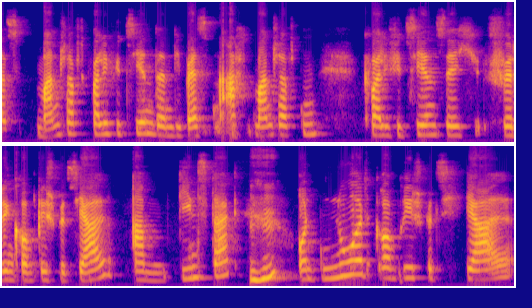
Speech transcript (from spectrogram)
als Mannschaft qualifizieren, denn die besten acht Mannschaften qualifizieren sich für den Grand Prix Spezial am Dienstag. Mhm. Und nur Grand Prix Spezial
